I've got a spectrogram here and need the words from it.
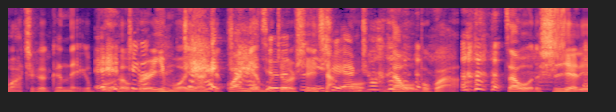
哇，这个跟哪个播客不是一模一样？这观点不就是谁讲过？但我不管，在我的世界里，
